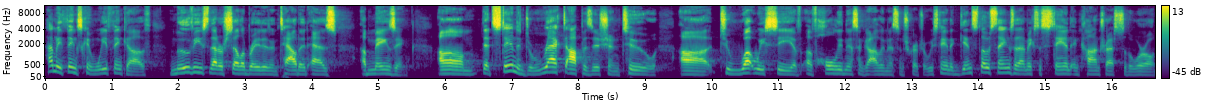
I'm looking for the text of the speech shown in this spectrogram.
How many things can we think of, movies that are celebrated and touted as amazing, um, that stand in direct opposition to, uh, to what we see of, of holiness and godliness in Scripture? We stand against those things, and that makes us stand in contrast to the world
